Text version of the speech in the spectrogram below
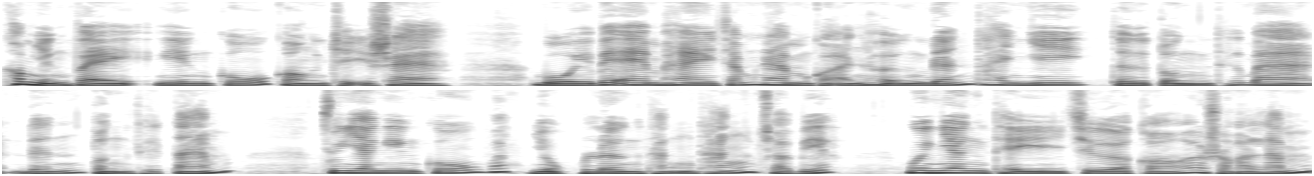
Không những vậy, nghiên cứu còn chỉ ra bụi PM 2.5 còn ảnh hưởng đến thai nhi từ tuần thứ 3 đến tuần thứ 8. Chuyên gia nghiên cứu Quách Dục Lương thẳng thắng cho biết, Nguyên nhân thì chưa có rõ lắm,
